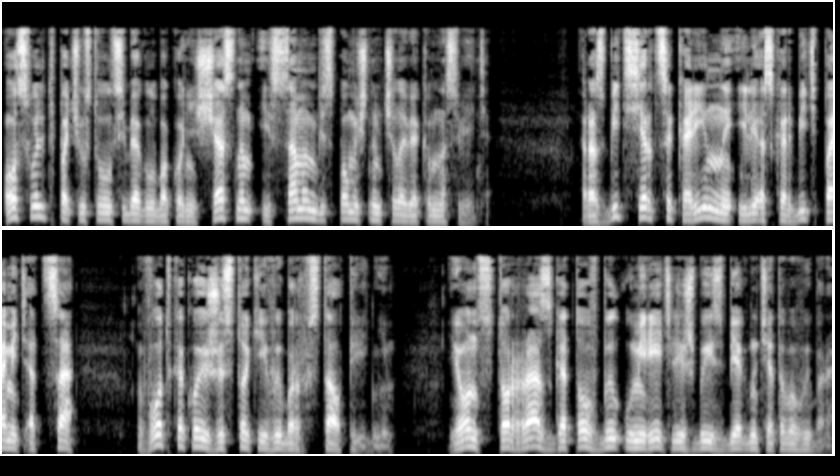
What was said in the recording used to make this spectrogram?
Освальд почувствовал себя глубоко несчастным и самым беспомощным человеком на свете. Разбить сердце Каринны или оскорбить память отца – вот какой жестокий выбор встал перед ним. И он сто раз готов был умереть, лишь бы избегнуть этого выбора.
